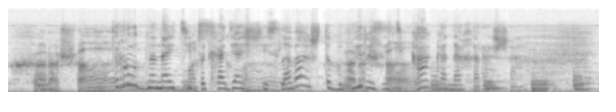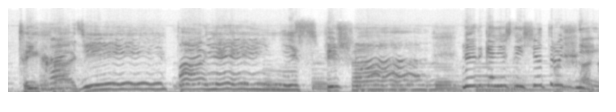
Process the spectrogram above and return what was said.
хороша. Трудно найти Москва подходящие слова, чтобы хороша. выразить, как она хороша. Ты ходи по ней не спеша. Но это, конечно, еще труднее.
